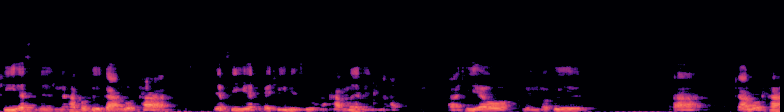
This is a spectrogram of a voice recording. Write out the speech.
TS 1 นะครับ ก็คือการโหลดค่า FCS ไปที่บิตสูงของคัมเมอร์หนึ่งนะครับ TL 1 ก็คืออ การโหลดค่า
